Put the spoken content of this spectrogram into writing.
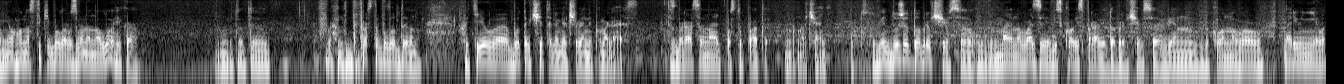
У нього настільки була розвинена логіка. Тут е, просто було дивно. Хотів е, бути вчителем, якщо я не помиляюсь. Збирався навіть поступати на навчання. Він дуже добре вчився. Маю на увазі військовій справі добре вчився. Він виконував на рівні. От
